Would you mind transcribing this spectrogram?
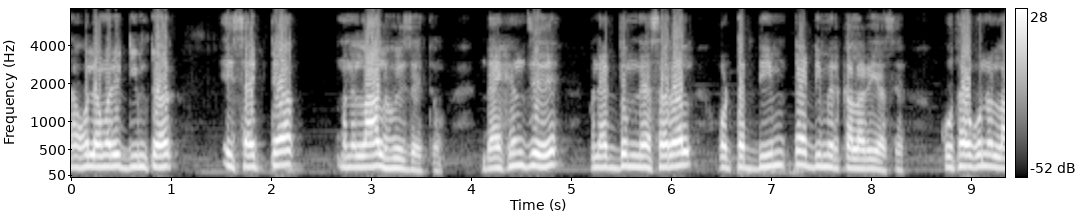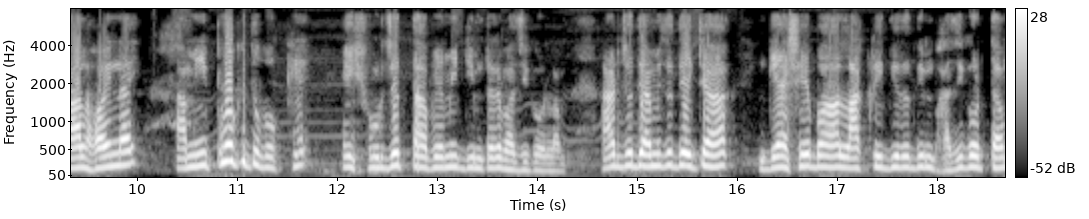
তাহলে আমার এই ডিমটার এই সাইডটা মানে লাল হয়ে যেত দেখেন যে মানে একদম ন্যাচারাল অর্থাৎ ডিমটা ডিমের কালারই আছে। কোথাও কোনো লাল হয় নাই। আমি প্রকৃতপক্ষে এই সূর্যের তাপে আমি ডিমটারে ভাজি করলাম। আর যদি আমি যদি এটা গ্যাসে বা লাকড়ি দিয়ে যদি ভাজি করতাম,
